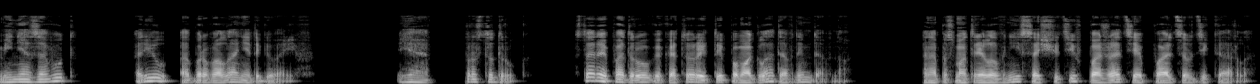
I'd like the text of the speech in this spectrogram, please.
«Меня зовут?» Рил оборвала, не договорив. «Я просто друг. Старая подруга, которой ты помогла давным-давно». Она посмотрела вниз, ощутив пожатие пальцев Ди Карло,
